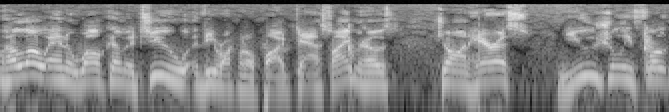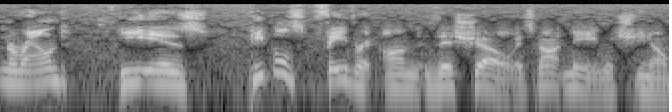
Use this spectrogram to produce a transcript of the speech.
Hello and welcome to the Rock Metal Podcast. I'm your host, Jon Harris, usually floating around. He is people's favorite on this show. It's not me, which, you know,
